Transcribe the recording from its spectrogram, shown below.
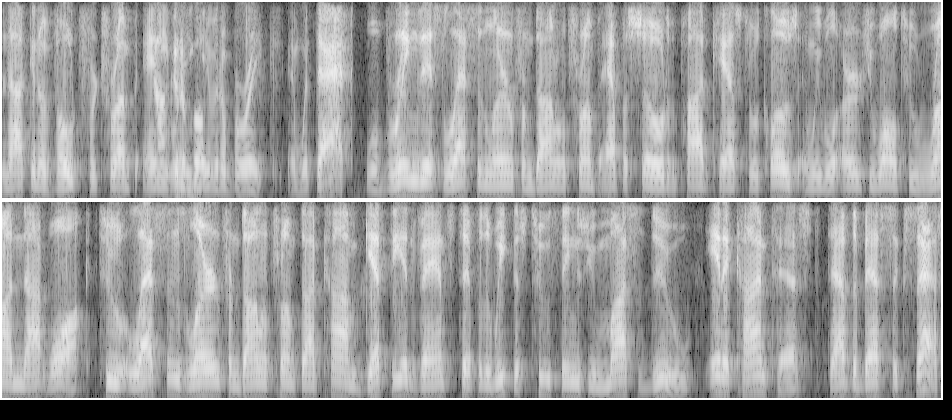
are not going to vote for Trump anyway. Give it a break. And with that, we'll bring this lesson learned from Donald Trump episode of the podcast to a close, and we will urge you all to run, not walk, to lessons learned from DonaldTrump.com. Get the advanced tip of the week. There's two things you must do in a contest to have the best success.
